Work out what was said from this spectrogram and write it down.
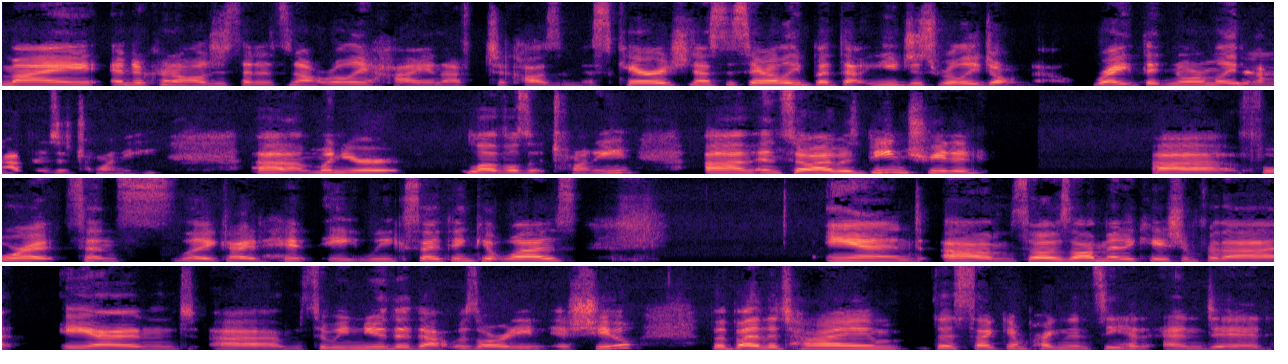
my endocrinologist said it's not really high enough to cause a miscarriage necessarily, but that you just really don't know, right? That normally that happens at 20 um, when your level's at 20. Um, and so I was being treated uh, for it since like I'd hit eight weeks, I think it was. And um, so I was on medication for that. And um, so we knew that that was already an issue. But by the time the second pregnancy had ended,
